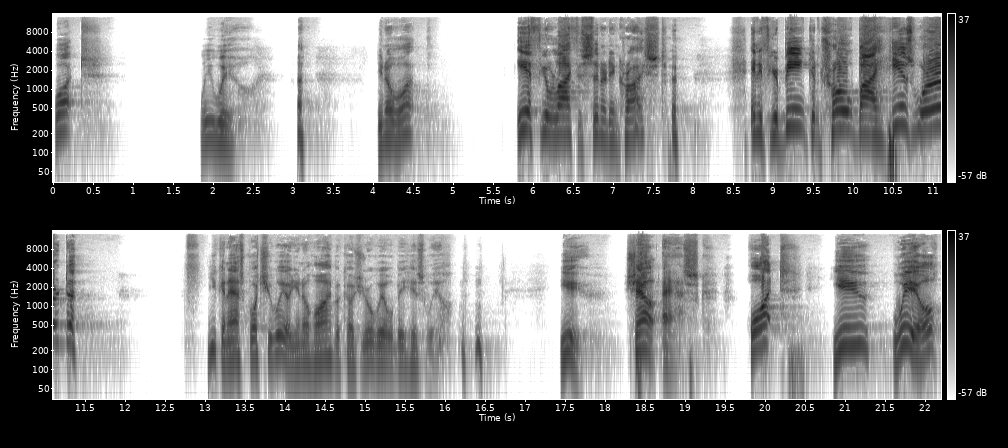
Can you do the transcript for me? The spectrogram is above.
what we will. you know what? If your life is centered in Christ, and if you're being controlled by His Word, you can ask what you will. You know why? Because your will will be His will. you shall ask what you will,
